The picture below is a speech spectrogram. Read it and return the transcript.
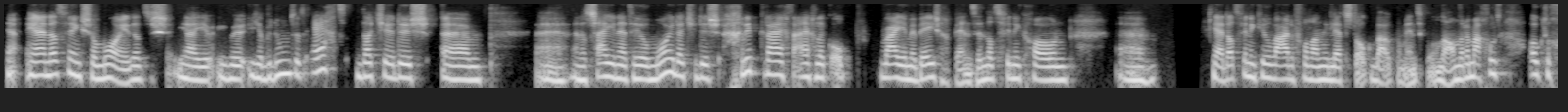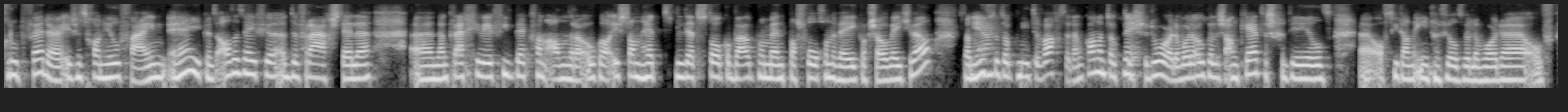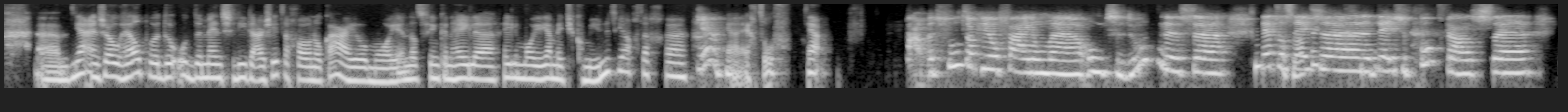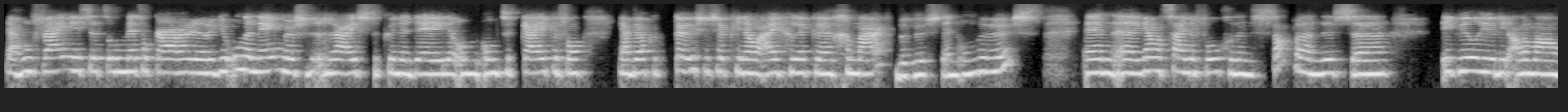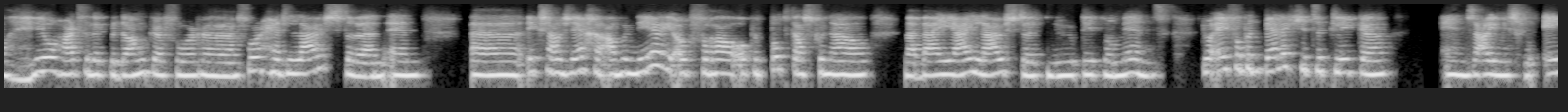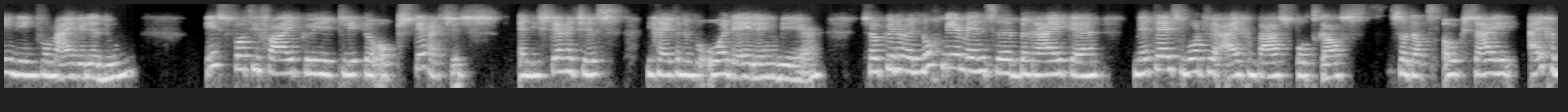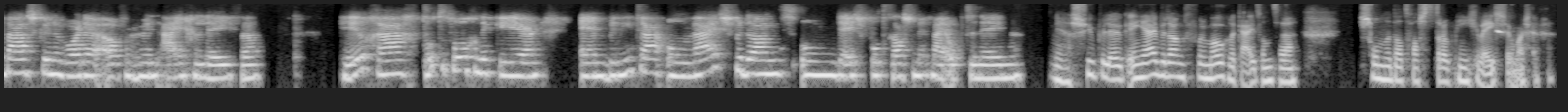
Ja, ja en dat vind ik zo mooi. Dat is, ja, je, je benoemt het echt dat je dus, um, en dat zei je net heel mooi, dat je dus grip krijgt eigenlijk op waar je mee bezig bent. En dat vind ik gewoon. Uh, ja, dat vind ik heel waardevol aan die Let's Talk About momenten onder andere. Maar goed, ook de groep verder is het gewoon heel fijn. Hè? Je kunt altijd even de vraag stellen. Uh, dan krijg je weer feedback van anderen. Ook al is dan het Let's Talk About moment pas volgende week of zo, weet je wel. Dan ja. hoeft het ook niet te wachten. Dan kan het ook nee. tussendoor. Er worden ook wel eens enquêtes gedeeld. Uh, of die dan ingevuld willen worden. Of, um, ja, en zo helpen de, de mensen die daar zitten gewoon elkaar heel mooi. En dat vind ik een hele, hele mooie, ja, een beetje community-achtig. Uh, ja. ja, echt tof. Ja. Nou, het voelt ook heel fijn om, uh, om te doen. Dus uh, net als deze, deze podcast. Uh, ja, hoe fijn is het om met elkaar je ondernemersreis te kunnen delen. Om, om te kijken van ja, welke keuzes heb je nou eigenlijk gemaakt, bewust en onbewust. En ja, wat zijn de volgende stappen? Dus ik wil jullie allemaal heel hartelijk bedanken voor, voor het luisteren. En uh, ik zou zeggen, abonneer je ook vooral op het podcastkanaal waarbij jij luistert nu op dit moment. Door even op het belletje te klikken. En zou je misschien één ding voor mij willen doen? In Spotify kun je klikken op sterretjes. En die sterretjes die geven een beoordeling weer. Zo kunnen we nog meer mensen bereiken met deze Word Weer Eigen Baas podcast. Zodat ook zij eigen baas kunnen worden over hun eigen leven. Heel graag tot de volgende keer. En Benita, onwijs bedankt om deze podcast met mij op te nemen. Ja, superleuk. En jij bedankt voor de mogelijkheid, want uh, zonder dat was het er ook niet geweest, zullen maar zeggen.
